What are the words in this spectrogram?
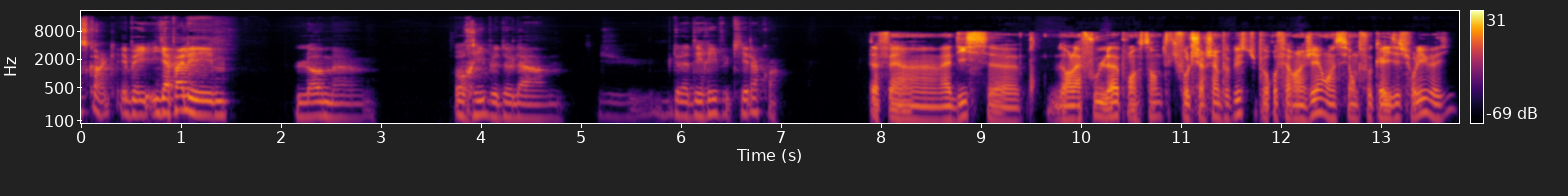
C'est correct. Eh ben, il n'y a pas les, l'homme, euh, horrible de la, de la dérive qui est là, quoi. T'as fait un à 10 euh, dans la foule là pour l'instant, peut-être qu'il faut le chercher un peu plus, tu peux refaire un jet en essayant de focaliser sur lui, vas-y.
